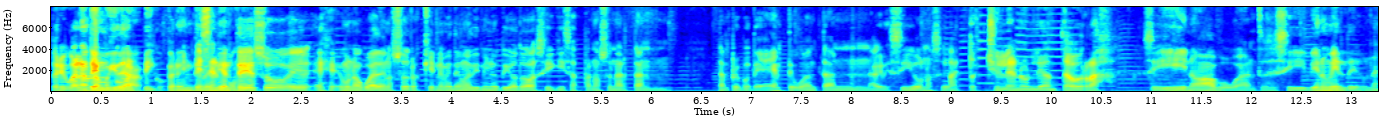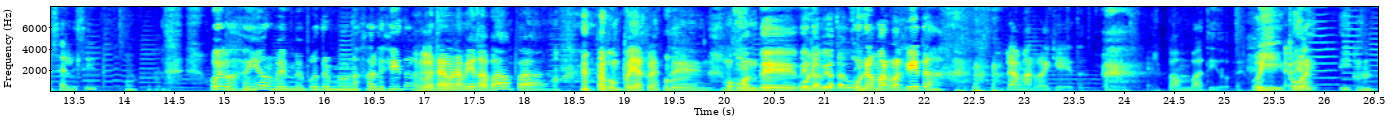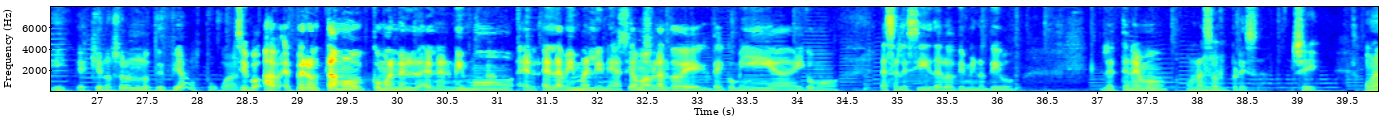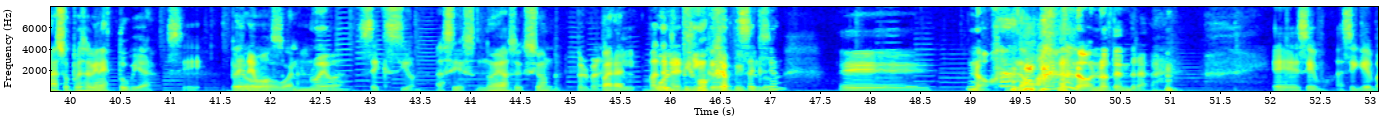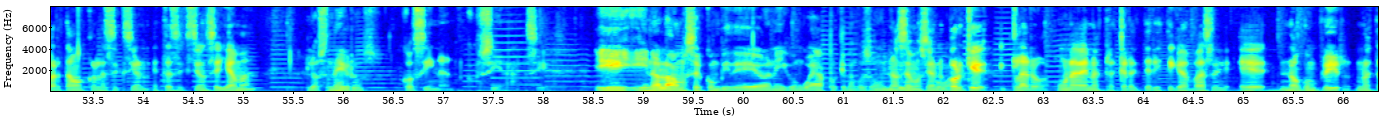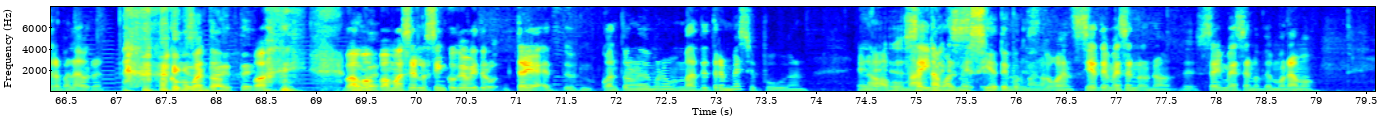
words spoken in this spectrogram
Pero igual No tengo hablamos como idea, el pico. pero independiente de eso, eh, es una weá de nosotros que le metemos diminutivo a todo así, quizás para no sonar tan tan prepotente, weón, tan agresivo, no sé. A estos chilenos levantados raja. Sí, no, pues, weón. Entonces, sí, bien humilde, una salecita. Oiga, señor, ¿me, me puede traerme una salecita? Me voy a traer una amiga pan para acompañar con este mojón de, de una, gaviota, weón. una marraqueta. La marraqueta. Pan batido. Oye, Eh, espera, bueno, y, ¿Mm? y es que nosotros nos desviamos, pues, weón. Sí, ver, pero estamos como en el, en el mismo, Ah, en, en la misma línea. Sí, Estamos sí. hablando de, de comida y como la salecita, los diminutivos. Les tenemos una sorpresa. Sí. Una sorpresa bien estúpida. Sí. Pero tenemos bueno. nueva sección. Así es, nueva sección Pero, pero, para el ¿Va a tener último capítulo. sección? Eh... No. No. no, no tendrá. Eh, sí, así que partamos con la sección. Esta sección se llama Los negros Cocinan. cocinan. Así es. Y, y no lo vamos a hacer con video ni con weas porque tampoco somos No se youtubers, emocionen, pues, weón. porque, claro, una de nuestras características base es no cumplir nuestra palabra. Como cuando va- vamos, vamos a hacer los cinco capítulos. Tres- ¿Cuánto nos demoramos? Más de tres meses, pues, weón. No, Eh, pues, más, estamos al mes siete, por se- mano. Bueno, siete meses, no, no, seis meses nos demoramos.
